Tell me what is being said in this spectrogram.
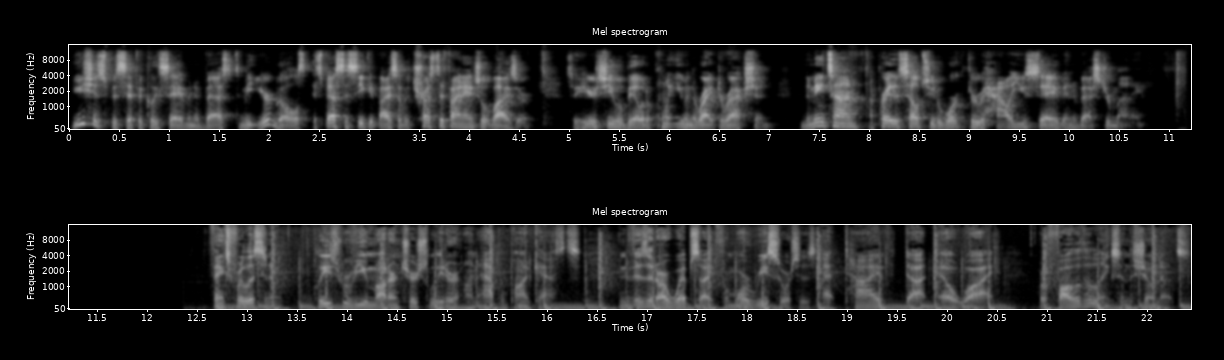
you should specifically save and invest to meet your goals, it's best to seek advice of a trusted financial advisor. So he or she will be able to point you in the right direction. In the meantime, I pray this helps you to work through how you save and invest your money. Thanks for listening. Please review Modern Church Leader on Apple Podcasts and visit our website for more resources at tithe.ly or follow the links in the show notes.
